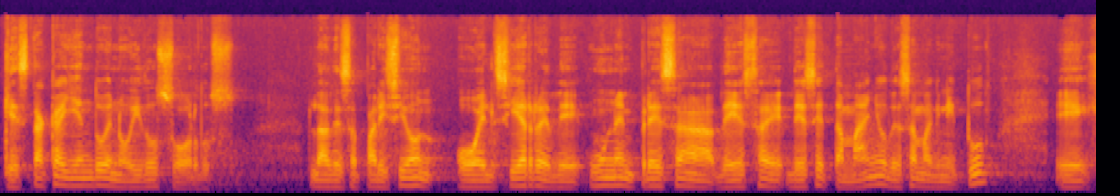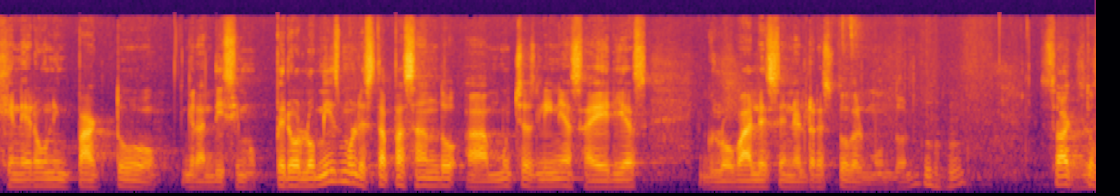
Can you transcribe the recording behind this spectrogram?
que está cayendo en oídos sordos. La desaparición o el cierre de una empresa de, de ese tamaño, de esa magnitud, eh, genera un impacto grandísimo. Pero lo mismo le está pasando a muchas líneas aéreas globales en el resto del mundo. Exacto.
